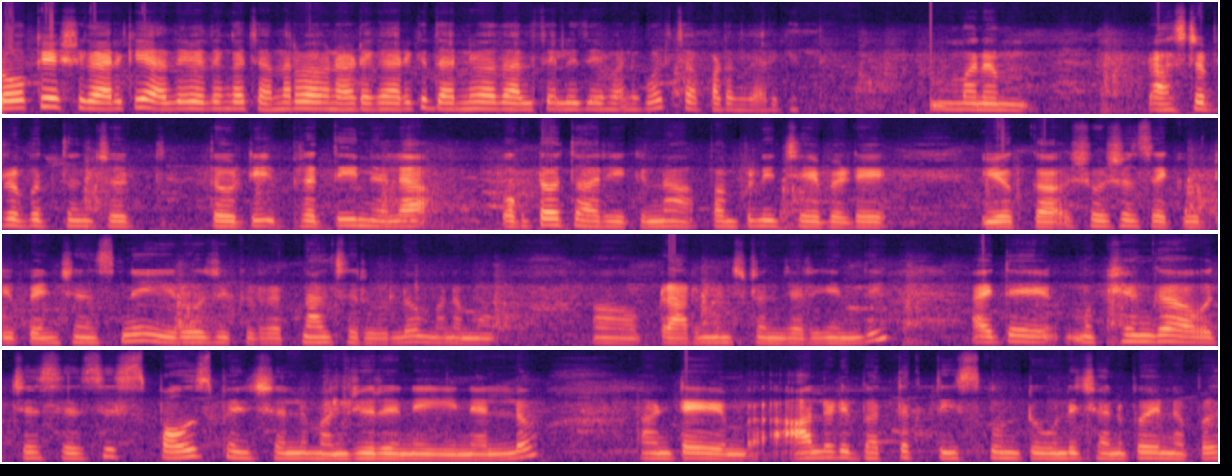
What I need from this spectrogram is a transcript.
లోకేష్ గారికి అదేవిధంగా చంద్రబాబు నాయుడు గారికి ధన్యవాదాలు తెలియజేయమని కూడా చెప్పడం జరిగింది. మనం రాష్ట్ర ప్రభుత్వం తోటి ప్రతి నెల ఒకటో తారీఖున పంపిణీ చేయబడే ఈ యొక్క సోషల్ సెక్యూరిటీ పెన్షన్స్ని ఈరోజు ఇక్కడ రత్నాల చెరువులో మనము ప్రారంభించడం జరిగింది. అయితే ముఖ్యంగా వచ్చేసేసి స్పౌస్ పెన్షన్లు మంజూరైన ఈ నెలలో. అంటే ఆల్రెడీ భర్తకు తీసుకుంటూ ఉండి చనిపోయినప్పుడు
